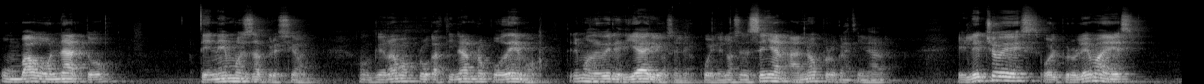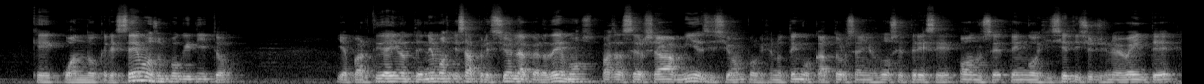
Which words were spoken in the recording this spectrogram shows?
un vago nato, tenemos esa presión. Aunque queramos procrastinar, no podemos. Tenemos deberes diarios en la escuela, nos enseñan a no procrastinar. El hecho es, o el problema es, que cuando crecemos un poquitito y a partir de ahí no tenemos esa presión, la perdemos, pasa a ser ya mi decisión, porque yo no tengo 14 años, 12, 13, 11, tengo 17, 18, 19, 20,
